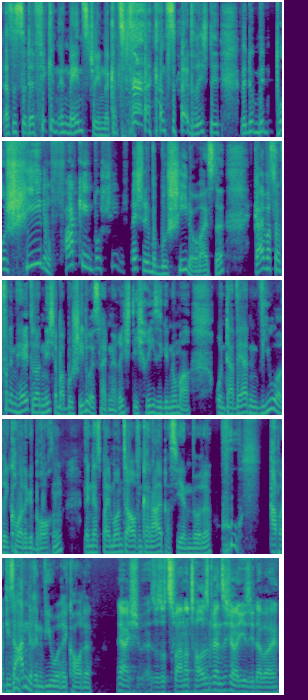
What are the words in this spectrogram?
das ist so der Ficken in Mainstream. Da kannst du, da kannst du halt richtig, wenn du mit Bushido, fucking Bushido, wir sprechen über Bushido, weißt du? Egal, was man von dem hält oder nicht, aber Bushido ist halt eine richtig riesige Nummer. Und da werden Viewer-Rekorde gebrochen, wenn das bei Monte auf dem Kanal passieren würde. Puh. Aber diese anderen Viewer-Rekorde, Ja, ich, also so 200.000 wären sicher easy dabei.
